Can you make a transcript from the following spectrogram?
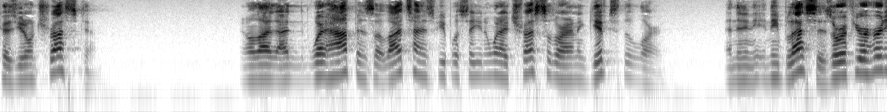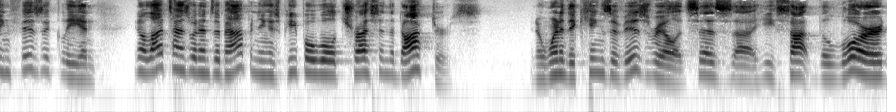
because you don't trust Him. You know, and what happens a lot of times people say, you know what, I trust the Lord, and to give to the Lord. And then and he blesses. Or if you're hurting physically, and, you know, a lot of times what ends up happening is people will trust in the doctors. You know, one of the kings of Israel, it says uh, he sought the Lord,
